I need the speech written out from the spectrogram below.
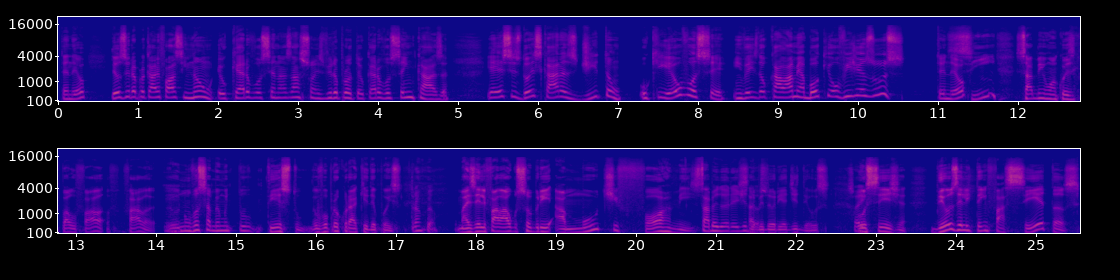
Entendeu? Deus vira pro cara e fala assim: Não, eu quero você nas nações. Vira pro outro, eu quero você em casa. E aí esses dois caras ditam o que eu vou ser, em vez de eu calar minha boca e ouvir Jesus. Entendeu? Sim. Sabe uma coisa que Paulo fala? fala? Hum. Eu não vou saber muito o texto, eu vou procurar aqui depois. Tranquilo. Mas ele fala algo sobre a multiforme Sabedoria de sabedoria de Deus. Deus. Isso aí. Ou seja, Deus ele tem facetas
